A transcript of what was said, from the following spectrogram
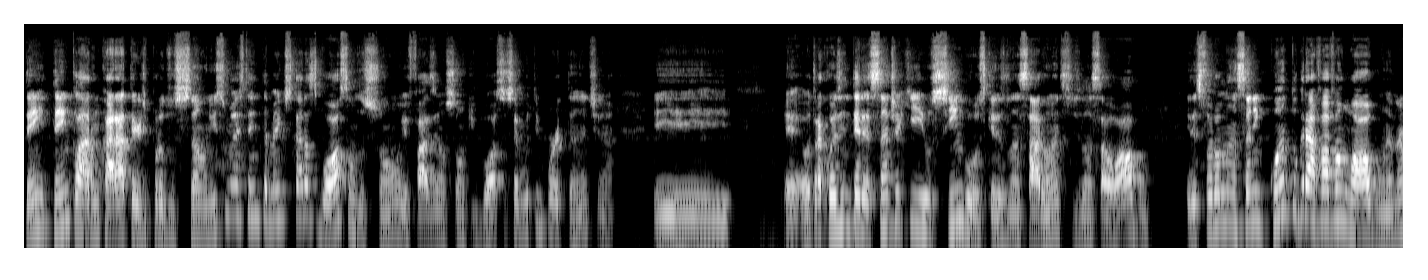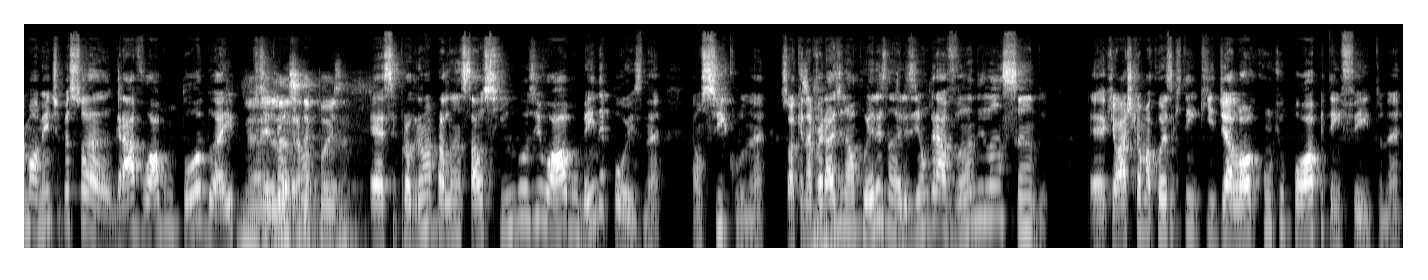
tem, tem, claro, um caráter de produção nisso, mas tem também que os caras gostam do som e fazem o som que gostam, isso é muito importante, né? E é, outra coisa interessante é que os singles que eles lançaram antes de lançar o álbum, eles foram lançando enquanto gravavam o álbum, né? Normalmente a pessoa grava o álbum todo, aí é, se, programa, depois, né? é, se programa para lançar os singles e o álbum bem depois, né? É um ciclo, né? Só que na Sim. verdade não, com eles não, eles iam gravando e lançando é, que eu acho que é uma coisa que tem que dialoga com o que o pop tem feito, né?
